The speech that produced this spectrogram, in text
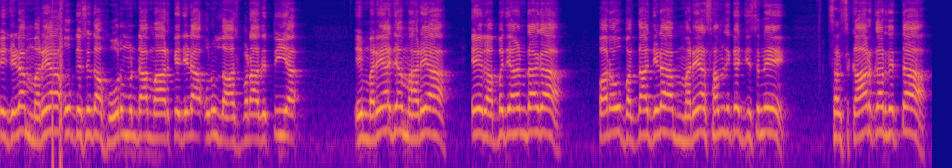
ਤੇ ਜਿਹੜਾ ਮਰਿਆ ਉਹ ਕਿਸੇ ਦਾ ਹੋਰ ਮੁੰਡਾ ਮਾਰ ਕੇ ਜਿਹੜਾ ਉਹਨੂੰ ਲਾਸ਼ ਫੜਾ ਦਿੱਤੀ ਆ। ਇਹ ਮਰਿਆ ਜਾਂ ਮਾਰਿਆ, ਇਹ ਰੱਬ ਜਾਣਦਾਗਾ, ਪਰ ਉਹ ਬੰਦਾ ਜਿਹੜਾ ਮਰਿਆ ਸਮਝ ਕੇ ਜਿਸ ਨੇ ਸੰਸਕਾਰ ਕਰ ਦਿੱਤਾ,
